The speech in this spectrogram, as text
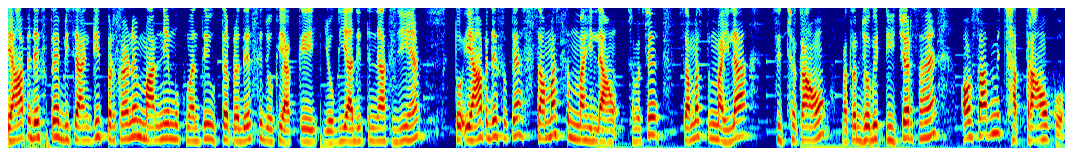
यहाँ पे देख सकते हैं विषयांकित प्रकरण में माननीय मुख्यमंत्री उत्तर प्रदेश के, जो कि आपके योगी आदित्यनाथ जी हैं। तो यहाँ पे देख सकते हैं समस्त महिलाओं, समझते समस्त महिला शिक्षिकाओं मतलब जो भी टीचर्स हैं, और साथ में छात्राओं को।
